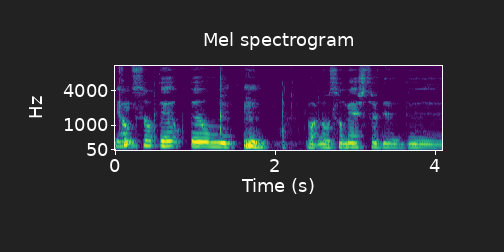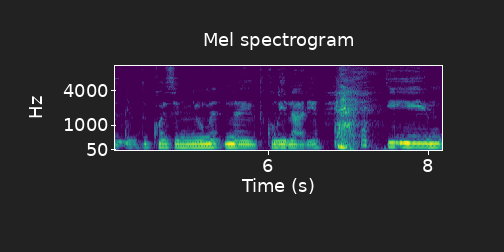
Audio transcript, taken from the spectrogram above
Não, sou, eu, eu Bom, não sou mestre de, de, de, coisa nenhuma, nem de culinária, e,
